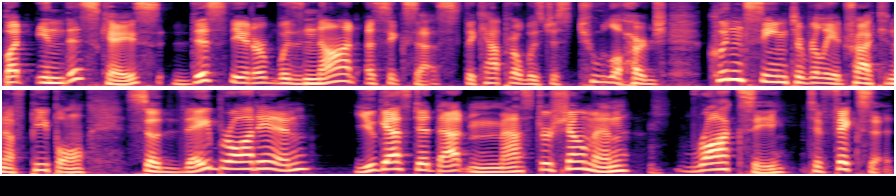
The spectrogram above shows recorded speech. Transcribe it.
But in this case, this theater was not a success. The Capitol was just too large, couldn't seem to really attract enough people. So they brought in, you guessed it, that master showman, Roxy, to fix it,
